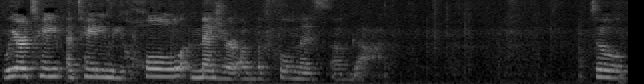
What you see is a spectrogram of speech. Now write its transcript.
We are attain, attaining the whole measure of the fullness of God. So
